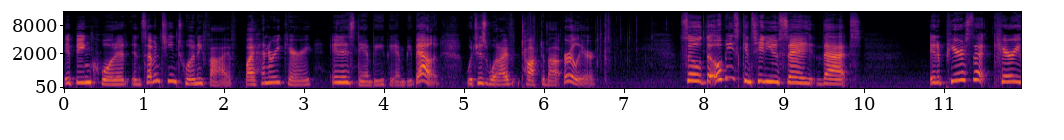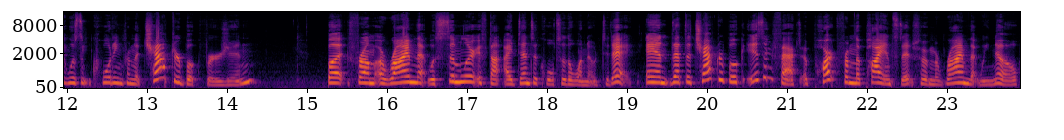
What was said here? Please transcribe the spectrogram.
it being quoted in 1725 by Henry Carey in his Namby Pamby Ballad, which is what I've talked about earlier. So the Opies continue saying that it appears that Carey wasn't quoting from the chapter book version, but from a rhyme that was similar, if not identical, to the one known today. And that the chapter book is, in fact, apart from the pie incident from the rhyme that we know,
